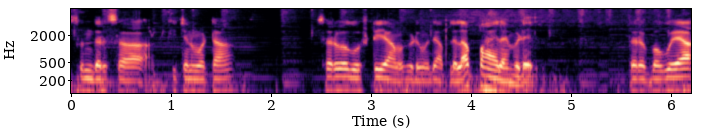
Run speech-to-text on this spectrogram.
सुंदरसा किचन वटा सर्व गोष्टी या व्हिडिओमध्ये आपल्याला पाहायला मिळेल. तर बघूया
